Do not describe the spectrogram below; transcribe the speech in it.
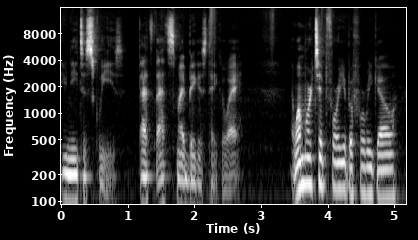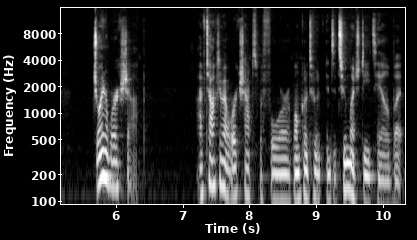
you need to squeeze. That's that's my biggest takeaway. And one more tip for you before we go: join a workshop. I've talked about workshops before. Won't go to, into too much detail, but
